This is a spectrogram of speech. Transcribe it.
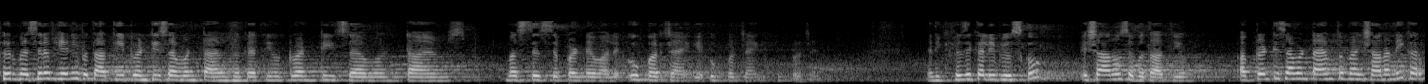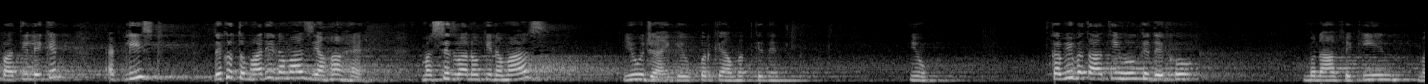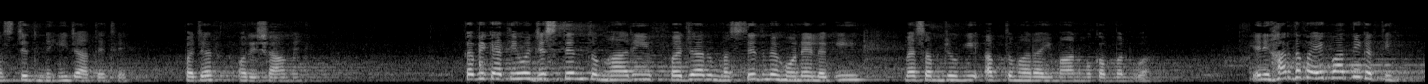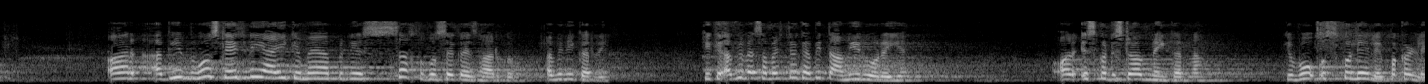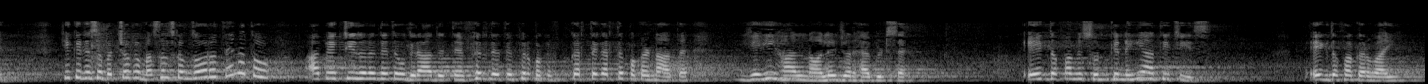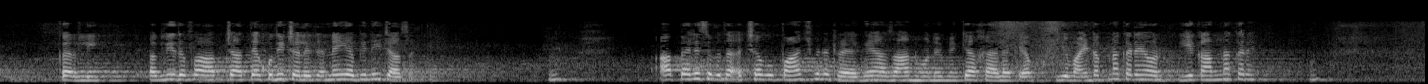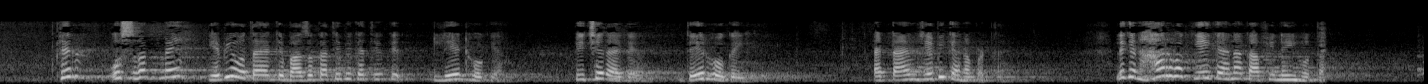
फिर मैं सिर्फ़ ये नहीं बताती ट्वेंटी सेवन टाइम्स मैं कहती हूँ ट्वेंटी सेवन टाइम्स मस्जिद से पढ़ने वाले ऊपर जाएँगे ऊपर जाएँगे ऊपर जाएँगे। यानी कि फिजिकली भी उसको इशारों से बताती हूँ। अब ट्वेंटी सेवन टाइम तो मैं इशारा नहीं कर पाती, लेकिन एटलीस्ट देखो तुम्हारी नमाज़ यहाँ है। मस्जिद वालों की नमाज़ यूँ जाएँगे ऊपर के आमद के दिन। यूँ। कभी बताती हूँ कि देखो, मुनाफिकीन मस्जिद नहीं जाते थे। फजर और इशा में। कभी कहती हूँ, जिस दिन तुम्हारी फजर मस्जिद में होने लगी, मैं समझूँगी अब तुम्हारा ईमान मुकम्मल हुआ। यानी हर दफ़ा एक बात नहीं करती। और अभी वो स्टेज नहीं आई कि मैं अपने सख्त गुस्से का इजहार करूँ। अभी नहीं कर रही। क्योंकि अभी मैं समझती हूँ कि अभी तामीर हो रही है। और इसको डिस्टर्ब नहीं करना। कि वो उसको ले ले, पकड़ ले। क्योंकि जैसे बच्चों के मसल्स कमज़ोर होते हैं ना तो आप एक चीज़ उन्हें देते हो गिरा देते हैं, फिर देते हैं, फिर पकड़, करते करते पकड़ना आता है। यही हाल नॉलेज और हैबिट्स है। एक दफ़ा में सुन के नहीं आती चीज़। एक दफ़ा करवाई, कर ली। अगली दफ़ा आप चाहते हैं खुद ही चले जाए। नहीं, अभी नहीं जा सकते। हुँ? आप पहले से बता अच्छा वो पाँच मिनट रह गए अजान होने में, क्या ख्याल है कि अब ये वाइंड अप ना करें और ये काम ना करें? फिर उस वक्त में ये भी होता है कि बाजुकाती भी कहती हूँ कि लेट हो गया, पीछे रह गए, देर हो गई। एट टाइम्स ये भी कहना पड़ता है। लेकिन हर वक्त यही कहना काफ़ी नहीं होता।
